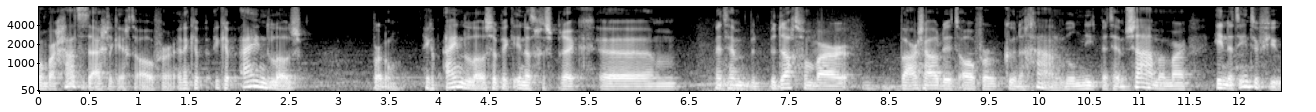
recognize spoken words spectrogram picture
Van waar gaat het eigenlijk echt over? En ik heb, ik heb eindeloos, pardon, ik heb eindeloos heb ik in dat gesprek uh, met hem bedacht van waar, waar zou dit over kunnen gaan? Ik wil niet met hem samen, maar in het interview.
